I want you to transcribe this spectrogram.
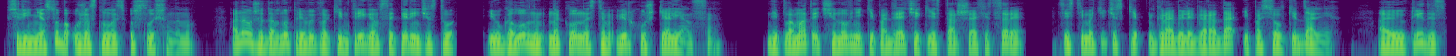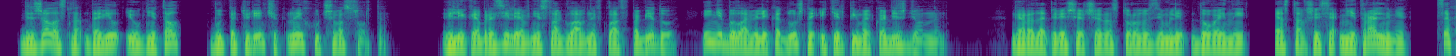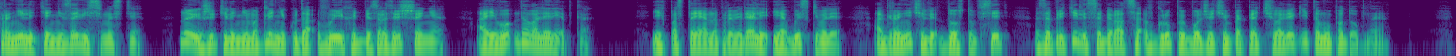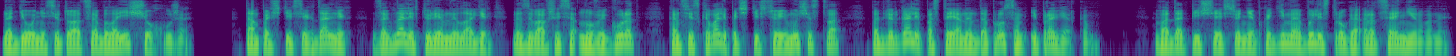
Шри не особо ужаснулась услышанному. Она уже давно привыкла к интригам, соперничеству и уголовным наклонностям верхушки Альянса. Дипломаты, чиновники, подрядчики и старшие офицеры систематически грабили города и поселки дальних, а Эуклидес безжалостно давил и угнетал, будто тюремчик наихудшего сорта. Великая Бразилия внесла главный вклад в победу и не была великодушной и терпимой к побежденным. Города, перешедшие на сторону земли до войны и оставшиеся нейтральными, сохранили тень независимости, но их жители не могли никуда выехать без разрешения, а его давали редко. Их постоянно проверяли и обыскивали, ограничили доступ в сеть запретили собираться в группы больше, чем по пять человек и тому подобное. На Дионе ситуация была еще хуже. Там почти всех дальних загнали в тюремный лагерь, называвшийся «Новый город», конфисковали почти все имущество, подвергали постоянным допросам и проверкам. Вода, пища и все необходимое были строго рационированы.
